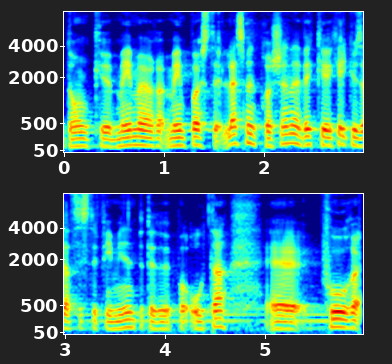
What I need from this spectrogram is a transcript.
donc même heure, même poste la semaine prochaine avec quelques artistes féminines, peut-être pas autant, euh, pour euh,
